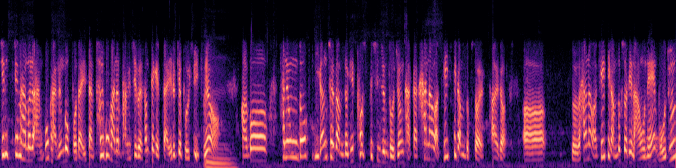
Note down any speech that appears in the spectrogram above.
찜찜함을 안고 가는 것보다 일단 털고 가는 방식을 선택했다 이렇게 볼 수 있고요. 음. 과거 한용덕, 이강철 감독이 포스트 시즌 도중 각각 하나와 KT 감독설, 아, 저, 어, 그 하나와 KT 감독설이 나오네 모두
